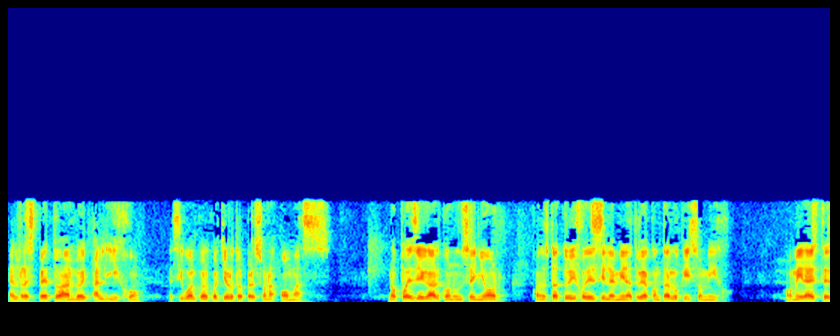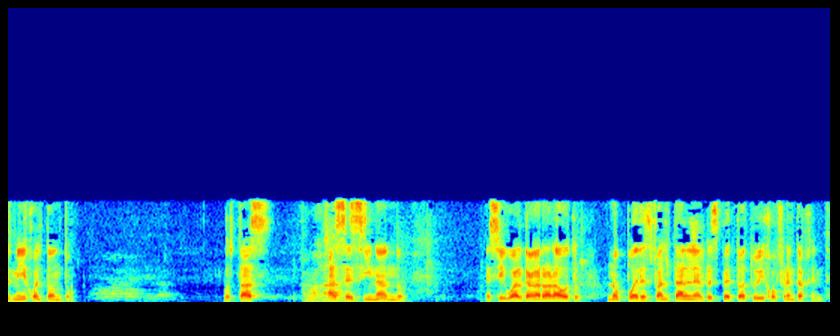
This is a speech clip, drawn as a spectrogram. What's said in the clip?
el respeto al, al hijo, es igual que a cualquier otra persona o más. No puedes llegar con un señor cuando está tu hijo y decirle, mira, te voy a contar lo que hizo mi hijo. O mira, este es mi hijo el tonto. Lo estás asesinando. Es igual que agarrar a otro. No puedes faltarle al respeto a tu hijo frente a gente.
